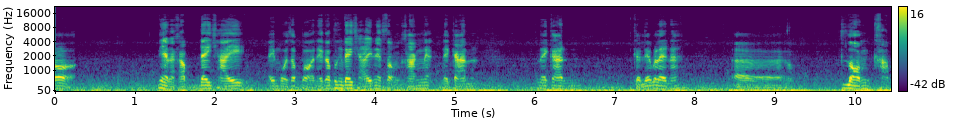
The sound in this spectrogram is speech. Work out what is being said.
ก็เนี่ยนะครับได้ใช้ ไอ้โหมดสปอร์ตเนี่ยก็เพิ่งได้ใช้เนี่ยสองครั้งเนี่ยในการในการเกิดเรียกว่าอะไรนะออลองขับ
